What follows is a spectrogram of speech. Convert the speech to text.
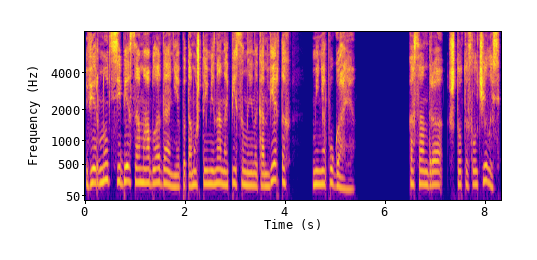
вернуть себе самообладание, потому что имена, написанные на конвертах, меня пугали. «Кассандра, что-то случилось?»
